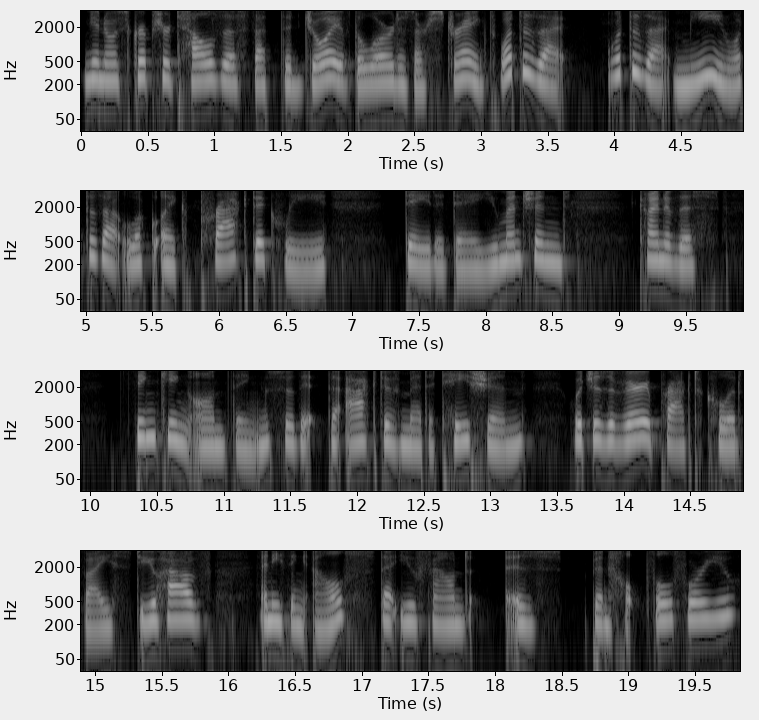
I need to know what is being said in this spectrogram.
you know, scripture tells us that the joy of the Lord is our strength. What does that what does that mean? What does that look like practically day to day? You mentioned kind of this thinking on things, so that the active meditation, which is a very practical advice. Do you have anything else that you found has been helpful for you?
